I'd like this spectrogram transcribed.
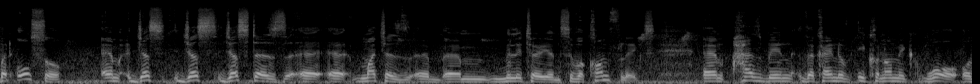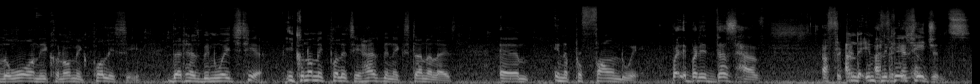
but also um, just, just, just as uh, uh, much as uh, um, military and civil conflicts, um, has been the kind of economic war or the war on economic policy that has been waged here. Economic policy has been externalized um, in a profound way. But, but it does have African, And the African agents.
